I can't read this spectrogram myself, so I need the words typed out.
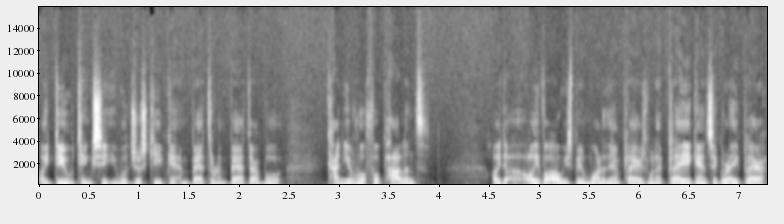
I do think City will just keep getting better and better. But can you rough up Haaland? I, have always been one of them players. When I play against a great player,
